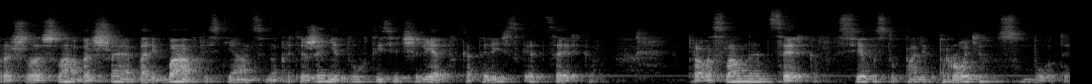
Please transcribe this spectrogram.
произошла большая борьба в христианстве на протяжении двух тысяч лет. Католическая церковь, православная церковь, все выступали против субботы.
